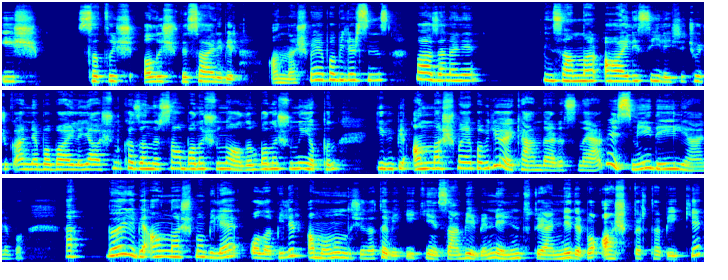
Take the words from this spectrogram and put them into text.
iş, satış, alış vesaire bir anlaşma yapabilirsiniz. Bazen hani insanlar ailesiyle işte çocuk anne babayla ya şunu kazanırsan bana şunu alın, bana şunu yapın gibi bir anlaşma yapabiliyor ya kendi arasında yani resmi değil yani bu. Heh, Böyle bir anlaşma bile olabilir ama onun dışında tabii ki iki insan birbirinin elini tutuyor. Yani nedir bu? Aşktır tabii ki.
